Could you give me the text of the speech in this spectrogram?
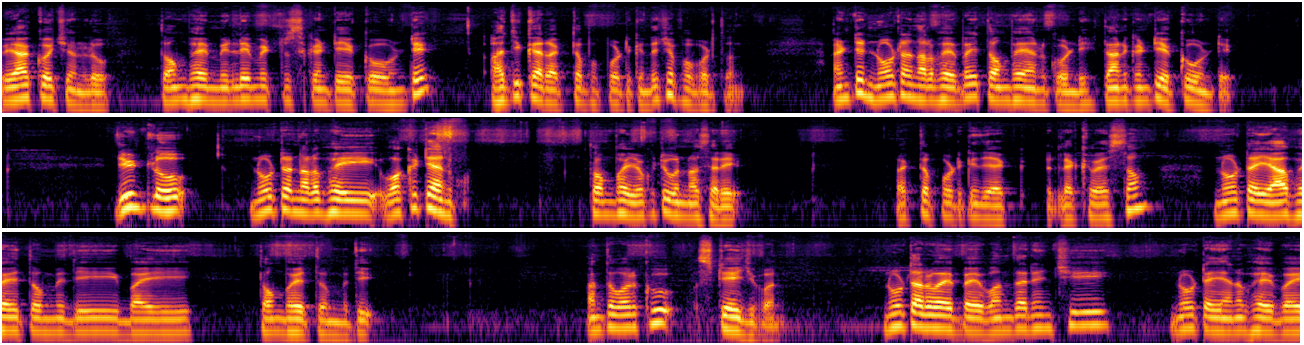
వ్యాకోచంలో తొంభై మిల్లీమీటర్స్ కంటే ఎక్కువ ఉంటే అధిక రక్తపోటు కింద చెప్పబడుతుంది. అంటే నూట నలభై బై తొంభై అనుకోండి దానికంటే ఎక్కువ ఉంటాయి దీంట్లో నూట నలభై ఒకటి అనుకో తొంభై ఒకటి ఉన్నా సరే రక్తపోటు కింద లెక్క వేస్తాం. నూట యాభై తొమ్మిది బై తొంభై తొమ్మిది. అంతవరకు స్టేజ్ వన్. నూట అరవై బై వంద నుంచి నూట ఎనభై బై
